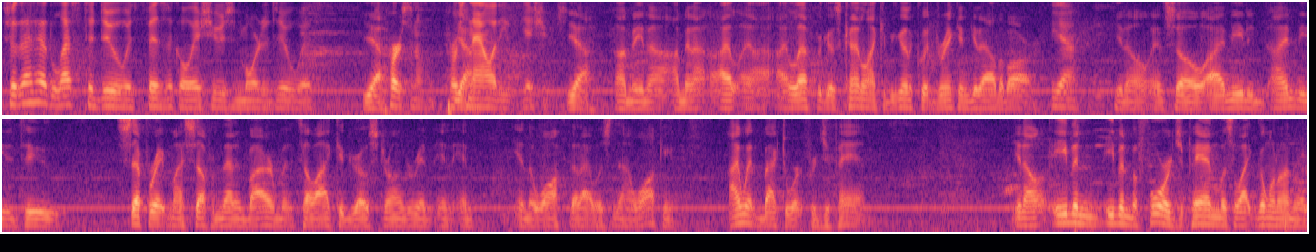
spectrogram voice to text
So that had less to do with physical issues and more to do with Yeah. personal personality issues. Yeah, I mean, uh, I mean, I, I, I left because kind of like if you're going to quit drinking, get out of the bar, Yeah. you know. And so I needed, I needed to separate myself from that environment until I could grow stronger in, in, in, in the walk that I was now walking. I went back to work for Japan. You know, even even before Japan was like going on a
